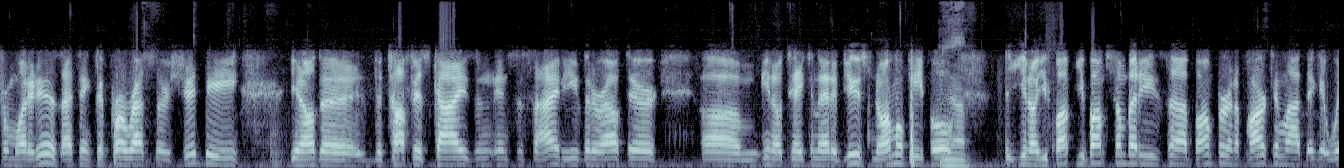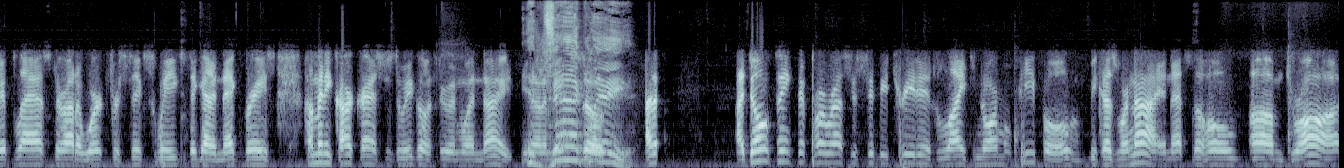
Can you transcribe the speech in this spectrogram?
from what it is. I think that pro wrestlers should be, you know, the the toughest guys in, in society that are out there, um, you know, taking that abuse. Normal people Yeah. you know, you bump you bump somebody's uh, bumper in a parking lot, they get whiplash. They're out of work for six weeks. They got a neck brace. How many car crashes do we go through in one night? You know what I mean? So, exactly. I don't think that pro wrestlers should be treated like normal people because we're not, and that's the whole um, draw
